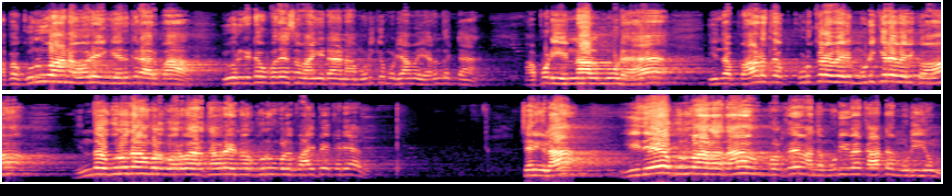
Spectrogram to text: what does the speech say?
அப்போ குருவானவர் இங்கே இருக்கிறாருப்பா. இவர்கிட்ட உபதேசம் வாங்கிட்டேன். நான் முடிக்க முடியாமல் இறந்துட்டேன். அப்படி என்னால் கூட இந்த பாடத்தை கொடுக்குற வரை முடிக்கிற வரைக்கும் இந்த குரு தான் உங்களுக்கு வருவார் தவிர இன்னொரு குரு உங்களுக்கு வாய்ப்பே கிடையாது. சரிங்களா? இதே குருவால் தான் உங்களுக்கு அந்த முடிவை காட்ட முடியும்.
